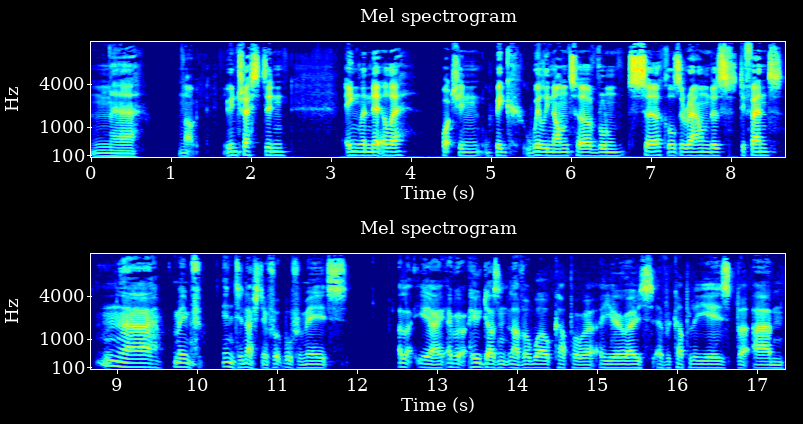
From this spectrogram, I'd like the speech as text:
Nah, not. You interested in England, Italy? Watching big Willie Gnonto run circles around us defence? Nah, I mean international football for me, it's yeah. Who doesn't love a World Cup or a, a Euros every couple of years? But um,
